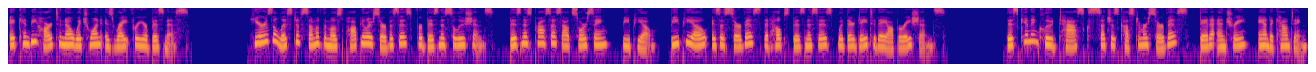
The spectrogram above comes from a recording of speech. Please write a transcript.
It can be hard to know which one is right for your business. Here is a list of some of the most popular services for business solutions. Business Process Outsourcing, BPO. BPO is a service that helps businesses with their day-to-day operations. This can include tasks such as customer service, data entry, and accounting.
